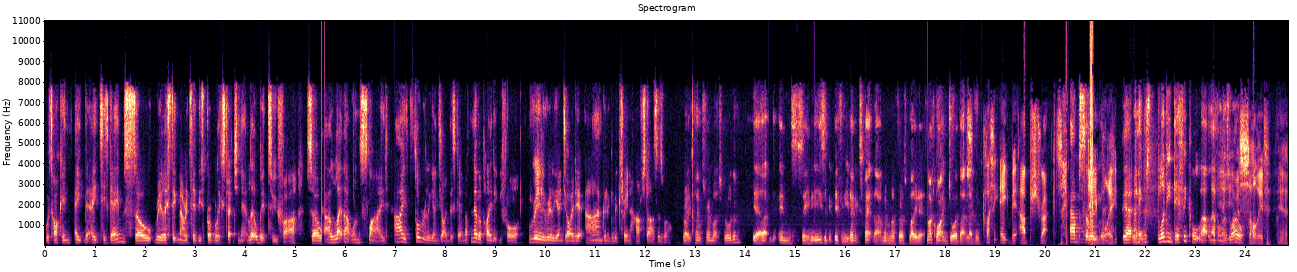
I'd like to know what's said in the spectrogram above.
we're talking 8 bit 80s games, so realistic narrative is probably stretching it a little bit too far. So I'll let that one slide. I thoroughly enjoyed this game. I've never played it before, really, really enjoyed it, and I'm going to give it three and a half stars as well. Great, thanks very much, Gordon. Yeah, that end scene is a bit different. You don't expect that. I remember when I first played it, and I quite enjoyed that level. Classic 8-bit abstract Absolutely. gameplay. Yeah, and it was bloody difficult that level as It well. was solid. Yeah.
